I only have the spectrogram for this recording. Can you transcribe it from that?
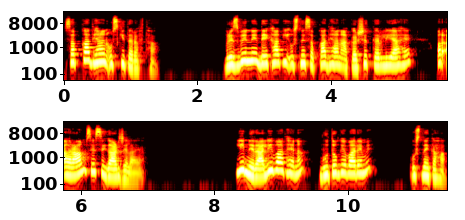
सबका ध्यान उसकी तरफ़ था। ब्रिस्बेन ने देखा कि उसने सबका ध्यान आकर्षित कर लिया है और आराम से सिगार जलाया। ये निराली बात है ना, भूतों के बारे में? उसने कहा।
